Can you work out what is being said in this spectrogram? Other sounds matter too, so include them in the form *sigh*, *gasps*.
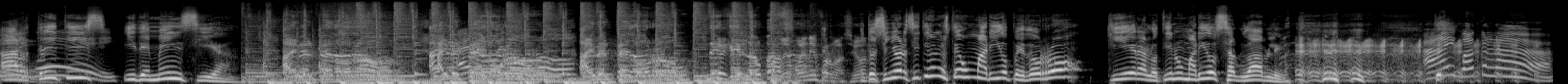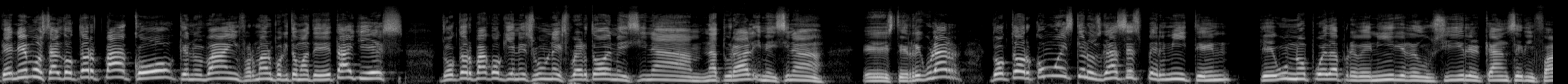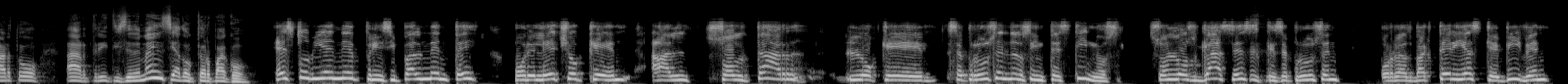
artritis y demencia. Ahí va el pedorro, ahí va el pedorro, ahí va el pedorro, déjenlo pasar. buena información. Entonces, señora, si tiene usted un marido pedorro, quiéralo, tiene un marido saludable. *laughs* ¡Ay, guácala! Tenemos al doctor Paco, que nos va a informar un poquito más de detalles. Doctor Paco, quien es un experto en medicina natural y medicina este, regular. Doctor, ¿cómo es que los gases permiten que uno pueda prevenir y reducir el cáncer, infarto, artritis y demencia, doctor Paco? Esto viene principalmente por el hecho que al soltar lo que se produce en los intestinos son los gases que se producen por las bacterias que viven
